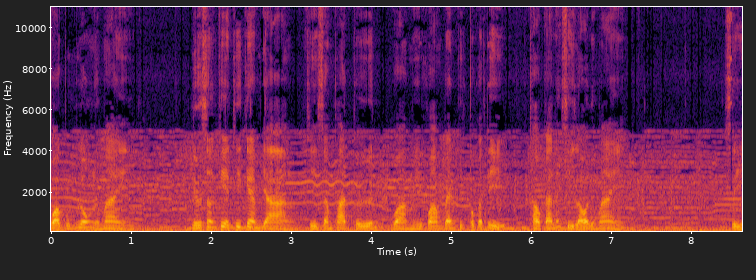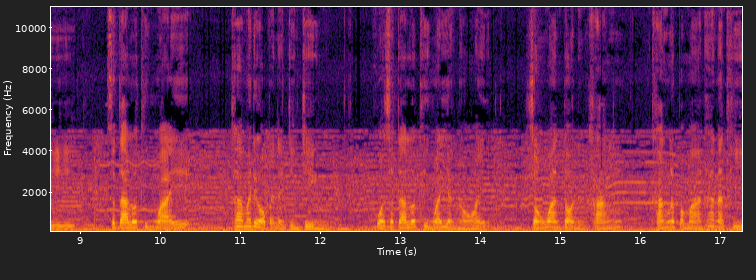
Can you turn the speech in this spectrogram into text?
ว่าบุ๋มลงหรือไม่ หรือสังเกตที่แก้มยางที่สัมผัสพื้นว่ามีความแบนผิดปกติ เท่ากันทั้งสี่ล้อหรือไม่ 4. สตาร์ทรถทิ้งไว้ ถ้าไม่ได้ออกไปไหนจริง ๆ ควรสตาร์ทรถทิ้งไว้อย่างน้อย 2 วันต่อ 1 ครั้ง ครั้งละประมาณ 5 นาที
